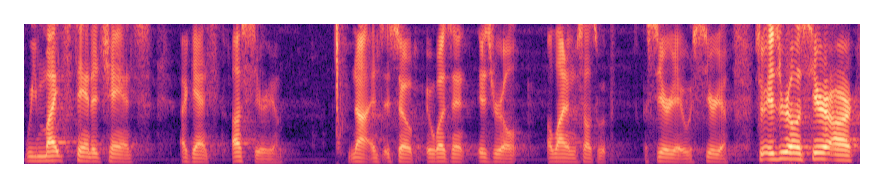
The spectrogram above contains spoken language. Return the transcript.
we might stand a chance against Assyria. Not, so it wasn't Israel aligning themselves with Assyria, it was Syria. So Israel and Syria are,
